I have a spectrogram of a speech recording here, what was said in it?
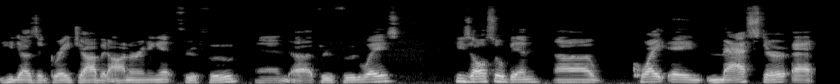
he does a great job at honoring it through food and uh, through foodways. He's also been uh, quite a master at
